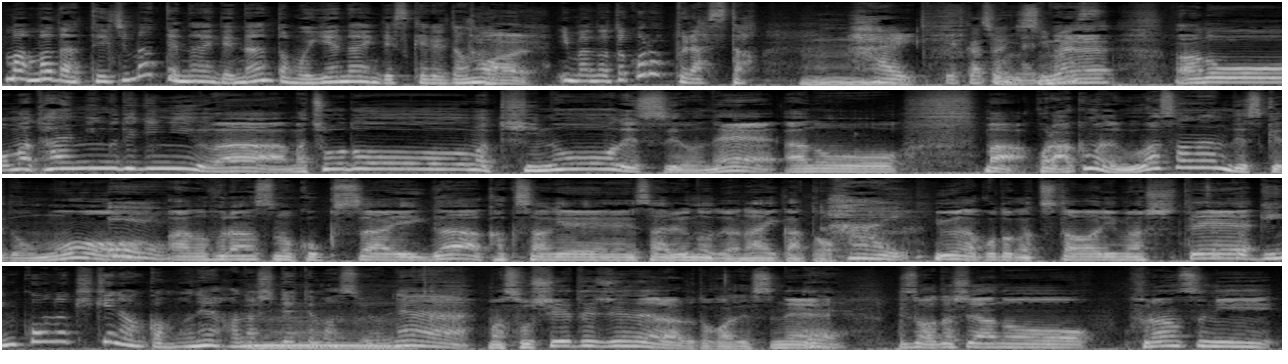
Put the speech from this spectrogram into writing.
まあまだ手締まってないんで何とも言えないんですけれども、はい、今のところプラスと、はい、いうことになります。ね、あのー、まあタイミング的には、まあちょうど、まあ昨日ですよね、あのー、まあこれあくまで噂なんですけども、ええ、あのフランスの国債が格下げされるのではないかと。い。うようなことが伝わりまして、銀行の危機なんかもね、話出てますよね。まあ、ソシエテ・ジェネラルとかですね、ええ、実は私、あの、フランスに、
